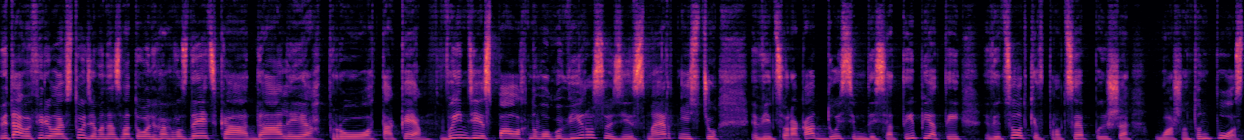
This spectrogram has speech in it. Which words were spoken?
Вітаю в ефірі Лайв студія. Мене звати Ольга Гвоздецька. Далі про таке в Індії спалах нового вірусу зі смертністю від 40 до 75 відсотків. Про це пише Washington Post.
